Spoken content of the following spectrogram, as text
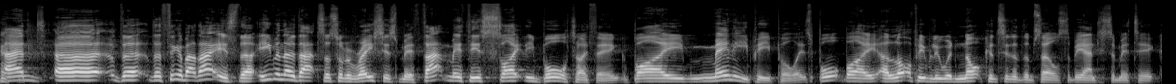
and uh, the the thing about that is that even though that's a sort of racist myth, that myth is slightly bought, I think, by many people. It's bought by a lot of people who would not consider themselves to be anti-Semitic.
